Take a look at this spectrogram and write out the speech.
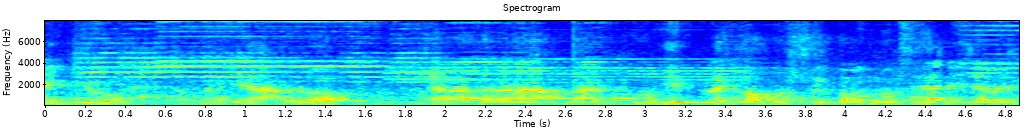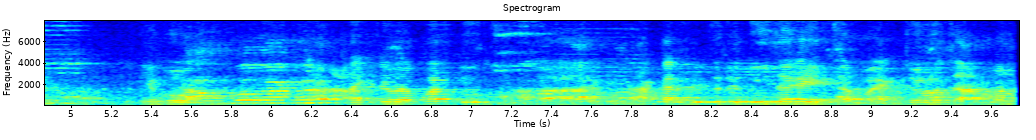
থ্যাংক ইউ আপনাকে। আর হলো যারা যারা আপনার কোনো হেল্প লাগলে অবশ্যই কমেন্ট বক্সে জানিয়ে যাবেন। এবং আরেকটা ব্যাপার ঢাকার ভিতরে দুই জায়গায় এক্সাম হয়। একটা হলো জার্মান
